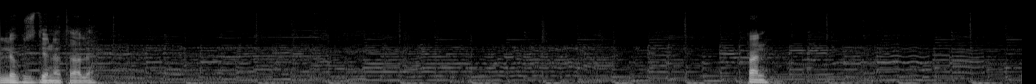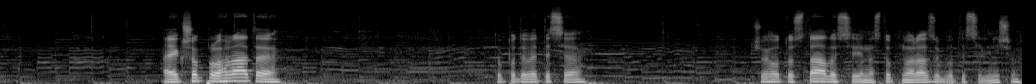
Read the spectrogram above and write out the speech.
Люкс Ді Наталя. Пен. А якщо програти, то подивитися, чого то сталося, і наступного разу бути сильнішим.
